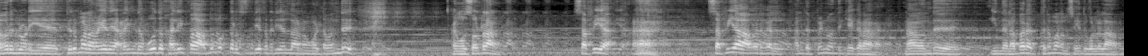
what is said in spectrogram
அவர்களுடைய திருமண வயதை அடைந்த போது ஹலிஃபா அபுபக்கர் சித்திக் ரதியல்லாஹு அவங்கள்ட்ட வந்து அவங்க சொல்றாங்க சஃபியா சஃபியா அவர்கள் அந்த பெண் வந்து கேட்குறாங்க நான் வந்து இந்த நபரை திருமணம் செய்து கொள்ளலாம்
